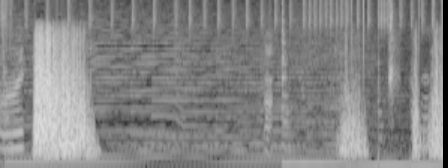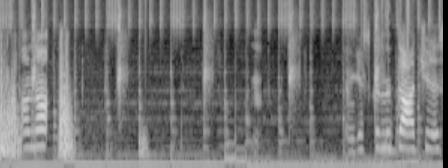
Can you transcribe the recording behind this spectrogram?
Alright. I'm not. I'm just gonna dodge this.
